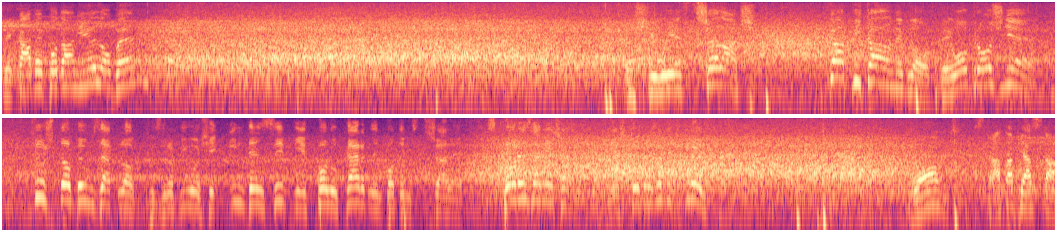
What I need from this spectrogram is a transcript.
Ciekawe podanie, Loben. Usiłuje strzelać. Kapitalny blok, było groźnie. Cóż to był za blok? Zrobiło się intensywnie w polu karnym po tym strzale. Spore zamieszanie. Jeszcze może być groźnie. Łąd, strata Piasta.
